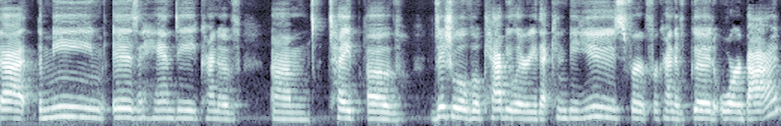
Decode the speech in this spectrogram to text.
that the meme is a handy kind of um, type of visual vocabulary that can be used for, for kind of good or bad,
